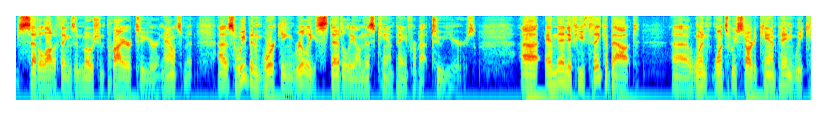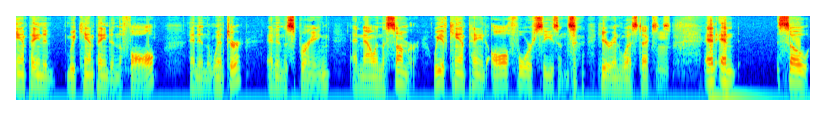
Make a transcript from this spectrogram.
set a lot of things in motion prior to your announcement. Uh, so we've been working really steadily on this campaign for about two years. Uh, and then if you think about uh, when once we started campaigning, we campaigned we campaigned in the fall, and in the winter, and in the spring, and now in the summer. We have campaigned all four seasons here in West Texas, mm. and and so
